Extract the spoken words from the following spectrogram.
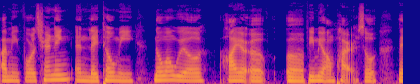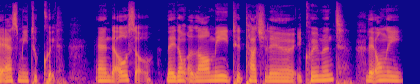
I mean for training, and they told me no one will hire a, a female umpire, so they asked me to quit. And also, they don't allow me to touch their equipment. They only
